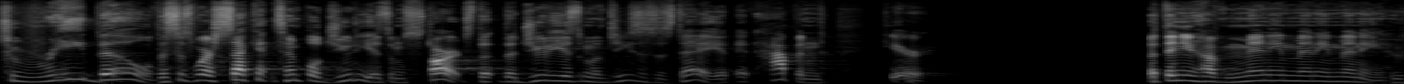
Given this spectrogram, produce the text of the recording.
to rebuild. This is where Second Temple Judaism starts, the, the Judaism of Jesus' day. It, it, happened here. But then you have many, many, many who,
